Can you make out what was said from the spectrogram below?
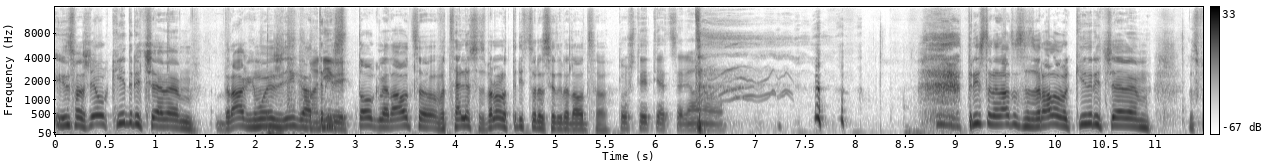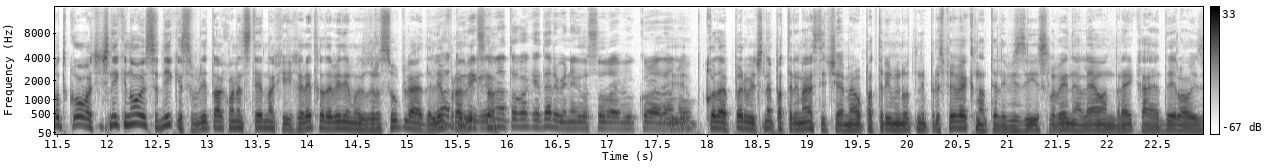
In smo že v Kidričevem, dragi moj žiga, Na njivi. 300 gledalcev, v celju se je zbralo 310 gledalcev. To štetje celjanov. 300 gledalcev se je zbralo v Kidričevem, gospod Kovačič, neki novi sedniki so bili ta konec tedna, ki jih redko da vidimo iz Razsuplja, delijo Ja, tudi pravico. glede na to, kak je derbi, nekdo so da je bil koraj da. No. Kot da je prvič, ne pa 13, če je imel pa 3-minutni prispevek na televiziji Slovenija, Leon Reka je delal iz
